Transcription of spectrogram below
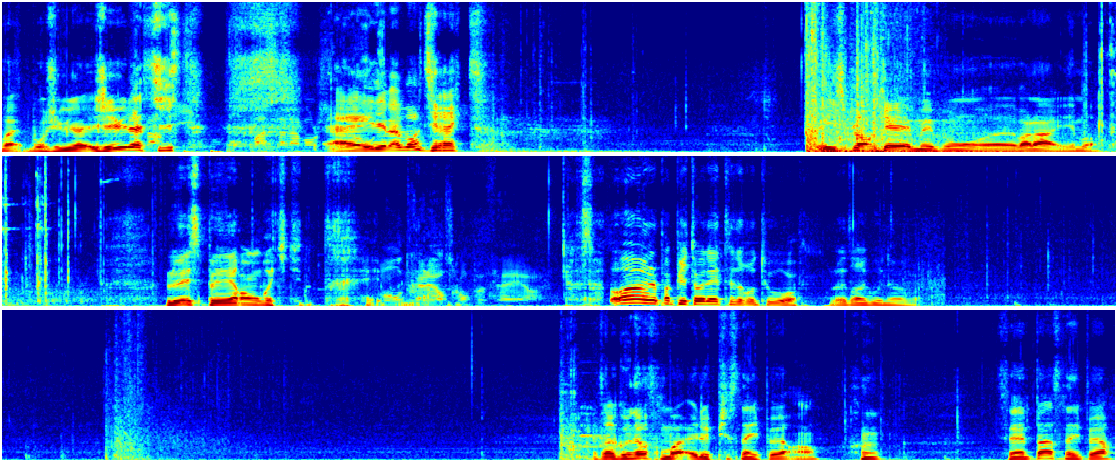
Ouais, bon, j'ai eu, la- j'ai eu l'assist. Ah, il est pas mort direct. Et il se planquait, mais bon, euh, voilà, il est mort. Le SPR, en vrai, c'est une très bonne arme. Montrez-leur ce qu'on peut faire. Oh, le papier toilette est de retour. Le Dragunov. Le Dragunov, pour moi, est le pire sniper. Hein. C'est même pas un sniper.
